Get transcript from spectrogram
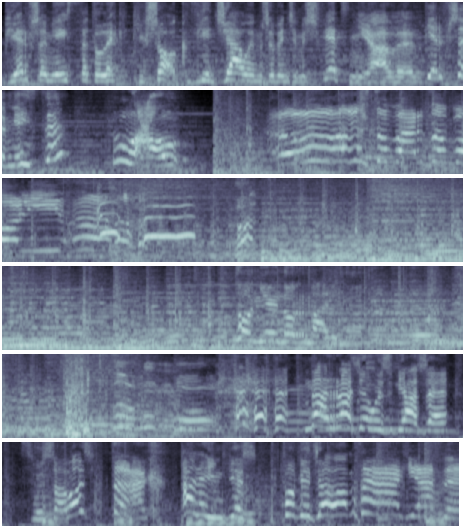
Pierwsze miejsce to lekki szok. Wiedziałem, że będziemy świetni, ale... Pierwsze miejsce? Wow! To bardzo boli! O! Nienormalne! Na razie, łyżwiarze! Słyszałaś? Tak! Ale im wiesz, powiedziałam! Tak, jasne!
